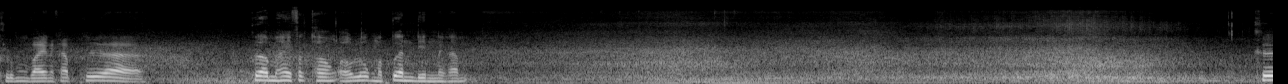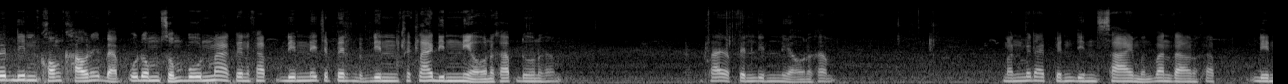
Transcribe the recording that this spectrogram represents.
คลุมไว้นะครับเพื่อ พื่อไม่ให้ฟักทองเอาลูกมาเปื้อนดินนะครับ คือดินของเขานี่แบบอุดมสมบูรณ์มากเลยนะครับ ดินนี่จะเป็นแบบดินคล้ายๆดินเหนียวนะครับดูนะครับ คล้ายแบบเป็นดินเหนียวนะครับ มันไม่ได้เป็นดินทรายเหมือนบ้านเรานะครับ ดิน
